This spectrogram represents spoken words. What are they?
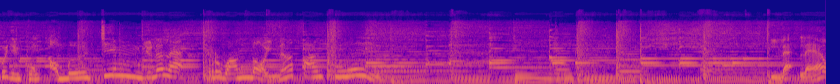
ก็ยังคงเอามือจิ้มอยู่นั่นแหละ ระวังหน่อยนะปังคุง และแล้ว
